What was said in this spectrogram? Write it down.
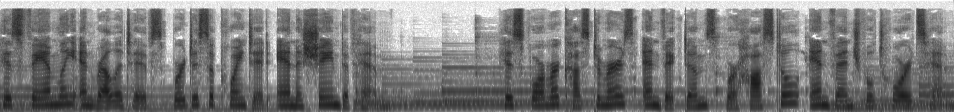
His family and relatives were disappointed and ashamed of him. His former customers and victims were hostile and vengeful towards him.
